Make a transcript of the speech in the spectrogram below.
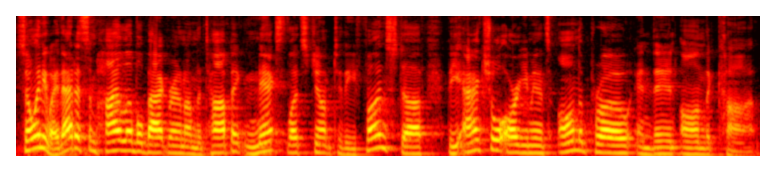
So anyway, that is some high level background on the topic. Next, let's jump to the fun stuff, the actual arguments on the pro and then on the con.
